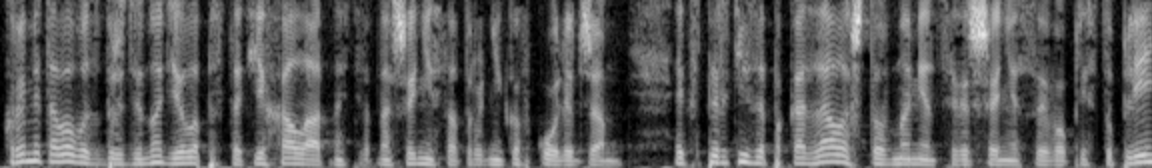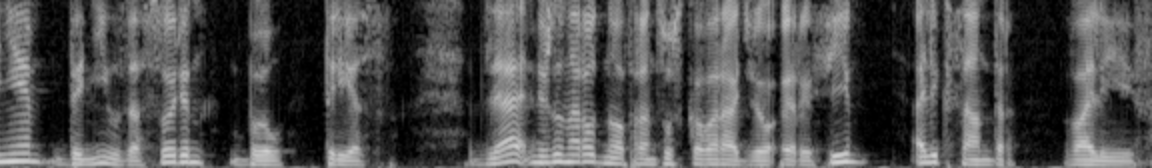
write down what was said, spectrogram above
Кроме того, возбуждено дело по статье «Халатность» в отношении сотрудников колледжа. Экспертиза показала, что в момент совершения своего преступления Даниил Засорин был трезв. Для Международного французского радио РФИ Александр Валиев.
